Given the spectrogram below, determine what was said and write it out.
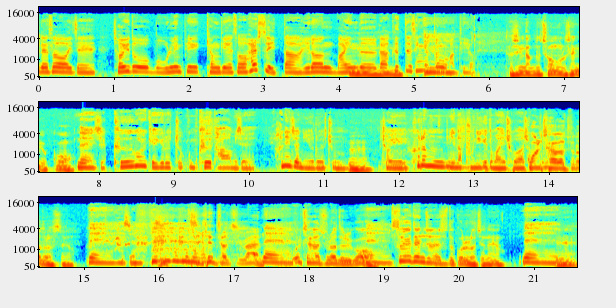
네. 그래서 이제 저희도 뭐 올림픽 경기에서 할 수 있다 이런 마인드가 음. 그때 생겼던 것 같아요. 자신감도 처음으로 생겼고. 네 이제 그걸 계기로 조금 그 다음 이제 한일전 이후로 좀 네. 저희 흐름이나 분위기도 많이 좋아졌고 골 차가 줄어들었어요. 네 그죠. 지긴 졌지만 네. 골 차가 줄어들고 네. 스웨덴전에서도 골을 넣었잖아요. 네. 네.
